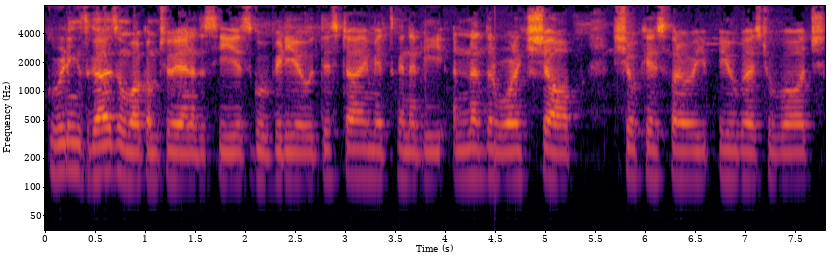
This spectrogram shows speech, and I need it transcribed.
Greetings guys and welcome to another CSGO video. This time it's gonna be another workshop showcase for you guys to watch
